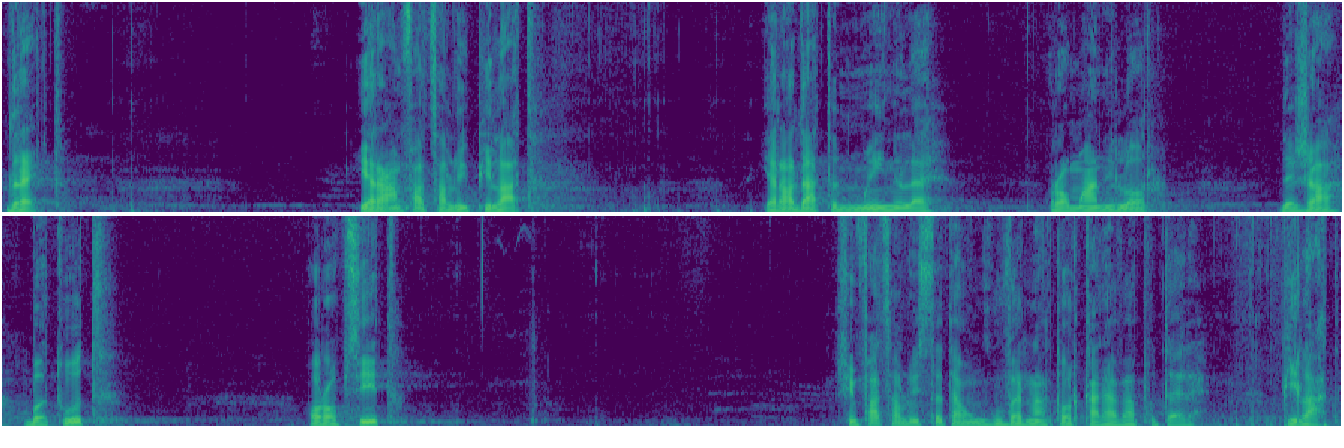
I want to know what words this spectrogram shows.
drept. Era în fața lui Pilat. Era dat în mâinile romanilor, deja bătut, oropsit, și în fața lui stătea un guvernator care avea putere, Pilat.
